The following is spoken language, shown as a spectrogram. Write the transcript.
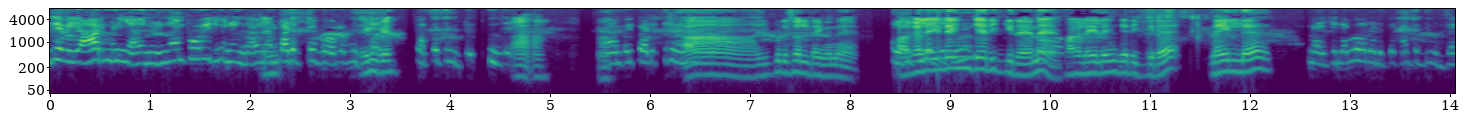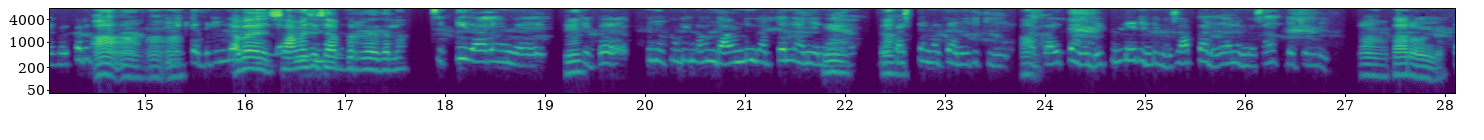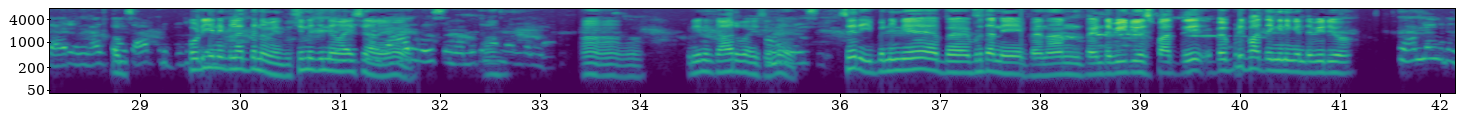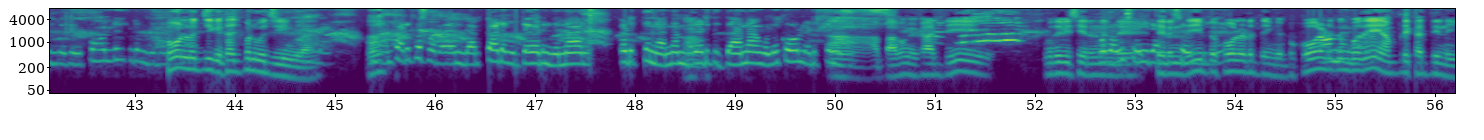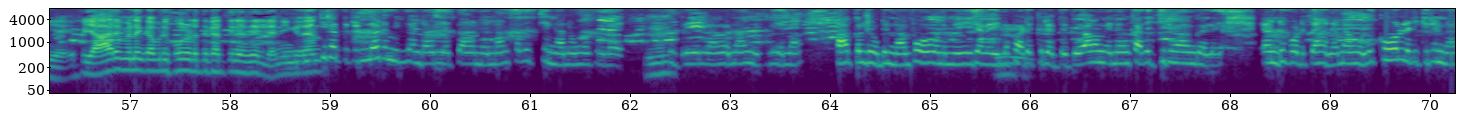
இரவு ஆறு மணி ஆகணும் நான் போயிடுவேன் நான் படுக்க போறேன் பக்கத்து வீட்டு. நான் போய் படுத்துருவேன். இப்படி சொல்றீங்கண்ணே. பகலையில என்ன பகலையில இங்க அடிக்கிற நைட்ல இப்ப இது குடியில உண்டு அவண்டும் கட்டலாம் என்ன? ம். ஆ. கஷ்டமா தான் இருக்கு. ஆ. அப்ப அதுக்காண்டி பிள்ளை ரெண்டுங்க சாப்பாடு தானங்க சாப்பிட சொல்லி. தாரவங்க. அதுதான் சாப்பிடுது பொடியனுக்கு எத்தனை வயது சின்ன சின்ன வயசு ஆறு வயசு என்ன? ஆறு வயசு. சரி இப்ப நீங்க இப்ப இப்படித்தானே இப்ப நான் இப்ப இந்த வீடியோஸ் பார்த்து இப்ப எப்படி பாத்தீங்க நீங்க இந்த வீடியோ போன்ல வச்சுக்க டச் பண்ணி வச்சுக்கீங்களா? நான் படுக்க போறேன். இந்த அக்காட விட்டு நான் எடுத்து நான் நம்பர் எடுத்து தான் நான் உங்களுக்கு கோல் எடுத்தேன். அப்ப அவங்க காட்டி உதவி செய்யறாங்க தெரிஞ்சு இப்ப கோல் எடுத்தீங்க. இப்ப கோல் எடுக்கும் போதே அப்படி கத்தினீங்க. இப்ப யாரும் எனக்கு அப்படி கோல் எடுத்து கத்தினதே இல்ல. நீங்க தான் இல்லடம் இல்லண்டவரைய தான் நான் கதைச்சேன் நான் உங்க கூட. இப்படி எல்லாம் நாங்க இப்படி எல்லாம். ஆக்கள் ரோடு நான் போகணுமே இரவையில படுக்கிறதுக்கு. அவங்க என்ன கதைச்சிருவாங்களே. ரெண்டு கொடுத்தாங்க நான் உங்களுக்கு கோல் அடிக்கிறேன்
